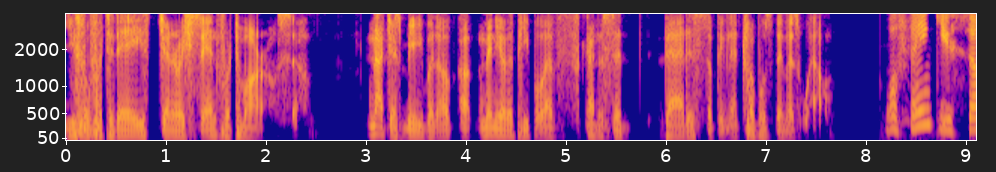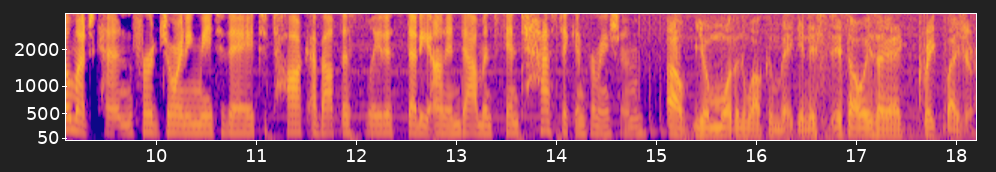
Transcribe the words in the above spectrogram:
useful for today's generations and for tomorrow. So, not just me, but uh, uh, many other people have kind of said that is something that troubles them as well. Well, thank you so much, Ken, for joining me today to talk about this latest study on endowments. Fantastic information. Oh, you're more than welcome, Megan. It's, it's always a great pleasure.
